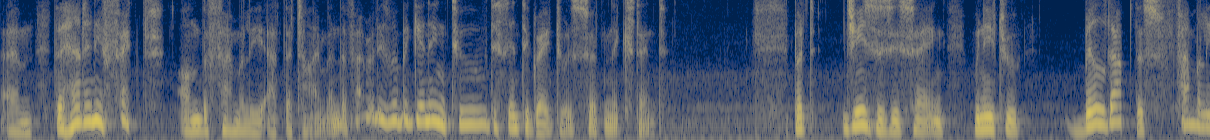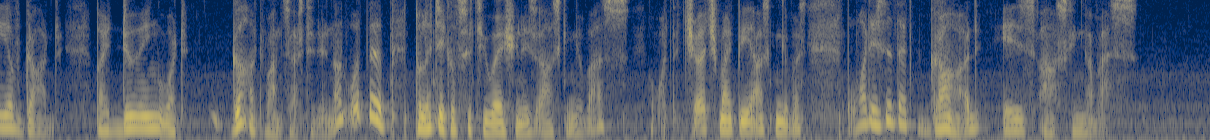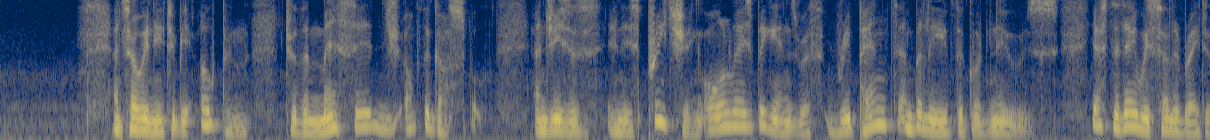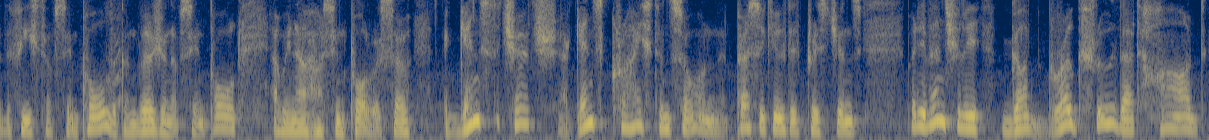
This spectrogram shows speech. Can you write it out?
um, they had an effect on the family at the time, and the families were beginning to disintegrate to a certain extent. But Jesus is saying we need to build up this family of God by doing what God wants us to do, not what the political situation is asking of us, or what the church might be asking of us, but what is it that God is asking of us. And so we need to be open to the message of the gospel. And Jesus, in his preaching, always begins with repent and believe the good news. Yesterday we celebrated the feast of St. Paul, the conversion of St. Paul, and we know how St. Paul was so against the church, against Christ, and so on, persecuted Christians. But eventually God broke through that hard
